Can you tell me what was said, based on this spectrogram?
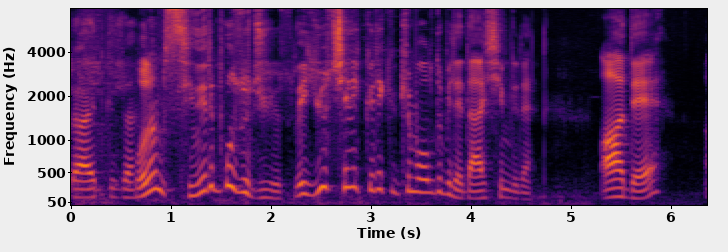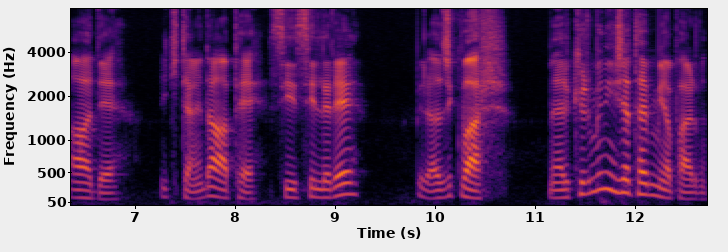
Gayet güzel. Oğlum sinir bozucuyuz. Ve 100 çelik yürek yüküm oldu bile daha şimdiden. AD. AD. iki tane de AP. CC'leri birazcık var. Merkür mü Ninja tabi mi yapardın?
